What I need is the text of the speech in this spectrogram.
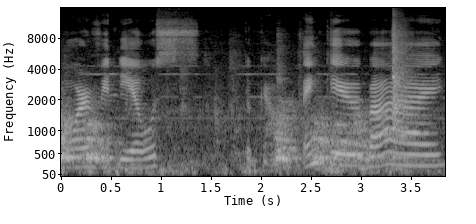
more videos to come. Thank you. Bye!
